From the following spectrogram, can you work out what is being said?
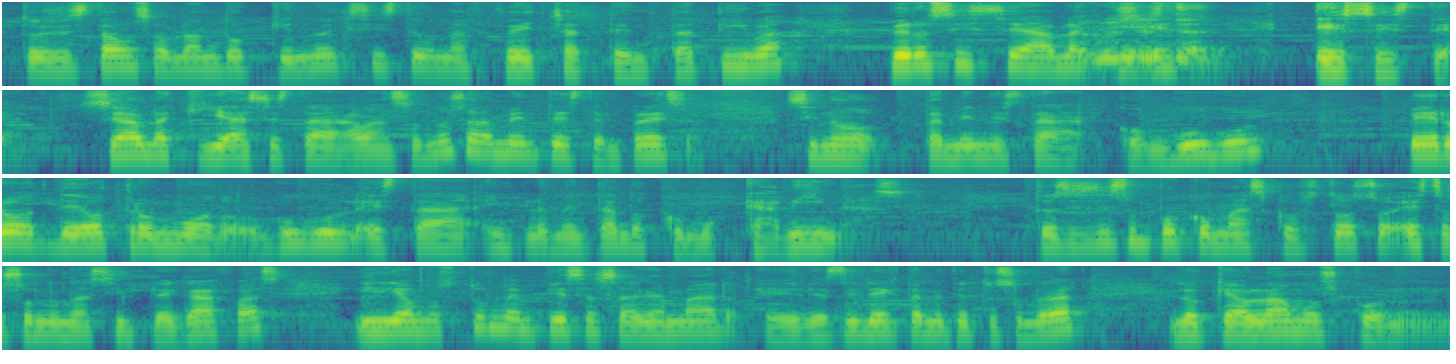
Entonces estamos hablando que no existe una fecha tentativa, pero sí se habla que es este, es, este año. Se habla que ya se está avanzando, no solamente esta empresa, sino también está con Google, pero de otro modo. Google está implementando como cabinas. Entonces es un poco más costoso, estos son unas simples gafas y digamos tú me empiezas a llamar eh, desde directamente tu celular lo que hablamos con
